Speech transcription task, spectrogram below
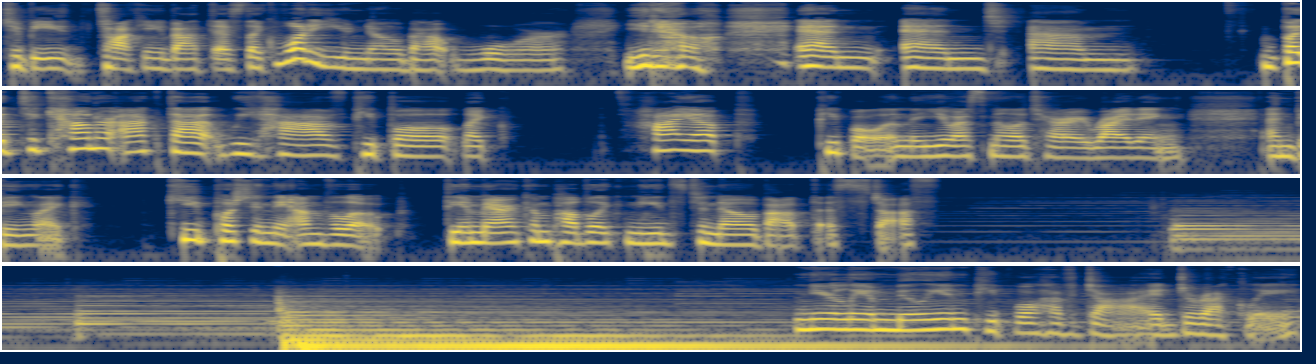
to be talking about this? Like, what do you know about war? You know, and, and, um, but to counteract that, we have people like high up people in the US military writing and being like, keep pushing the envelope. The American public needs to know about this stuff. Nearly a million people have died directly.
